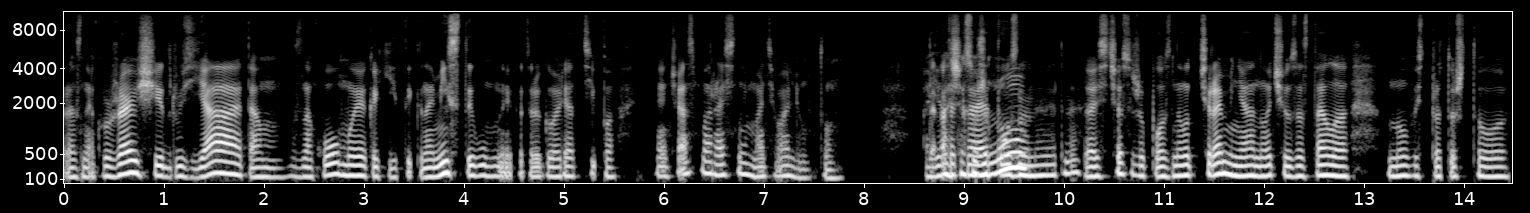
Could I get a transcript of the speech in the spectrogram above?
разные окружающие, друзья, там, знакомые, какие-то экономисты умные, которые говорят, типа, сейчас пора снимать валюту. А, я сейчас такая, уже «Ну, поздно, наверное. Да, сейчас уже поздно. Вот вчера меня ночью застала новость про то, что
